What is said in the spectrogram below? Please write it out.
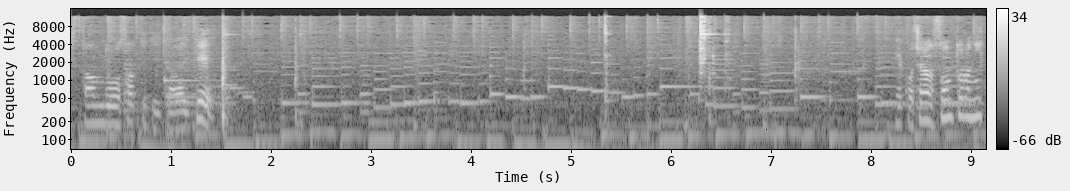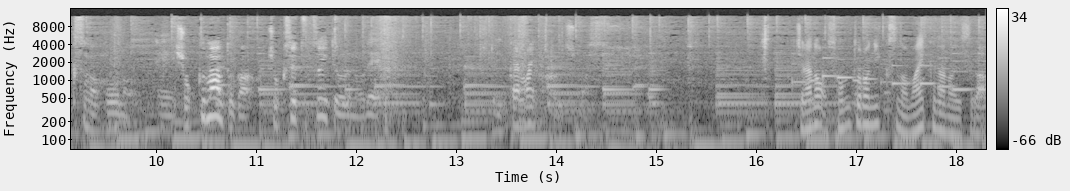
スタンドを去ってていただいてこちらのソントロニックスの方の、えーショックマウントが直接ついておるので一回マイク外しますこちらのソントロニクスのマイクなのですが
